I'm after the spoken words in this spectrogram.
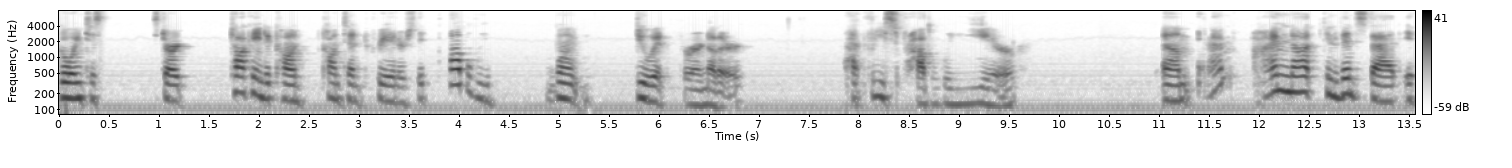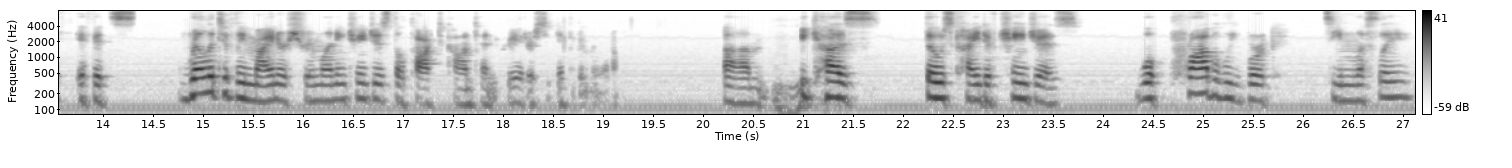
going to start talking to con- content creators, they probably won't do it for another at least probably year. Um, and I'm I'm not convinced that if if it's relatively minor streamlining changes, they'll talk to content creators significantly. Um, Mhm. because those kind of changes will probably work seamlessly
